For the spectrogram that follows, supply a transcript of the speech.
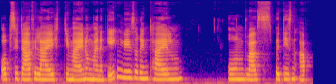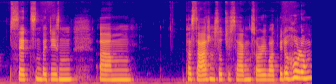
ob sie da vielleicht die Meinung meiner Gegenleserin teilen und was bei diesen Absätzen, bei diesen ähm, Passagen sozusagen, sorry, Wortwiederholung,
